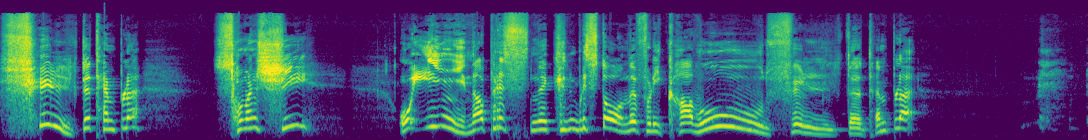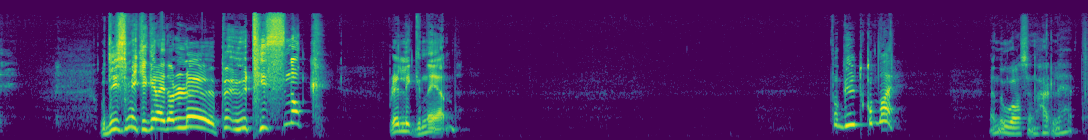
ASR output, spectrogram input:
Fylte tempelet som en sky. Og ingen av prestene kunne bli stående fordi kavod fylte tempelet. Og de som ikke greide å løpe ut tidsnok, ble liggende igjen. For Gud kom der med noe av sin herlighet.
